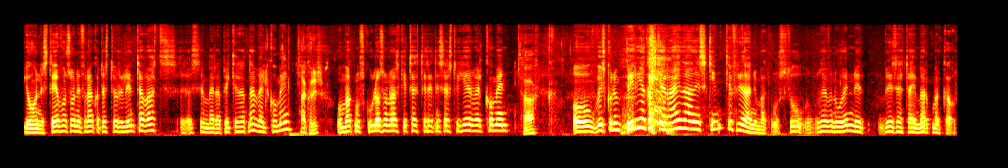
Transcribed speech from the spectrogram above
Jóhannes Stefánsson er frangatastjóri Lindavats sem er að byggja þarna, velkomin. Takk fyrir. Og Magnús Skúlason arkitektir einnig sestu hér, velkomin. Takk. Og við skulum byrja kannski að ræða aðeins skyndifriðanir Magnús. Þú hefur nú unnið við þetta í mörg mörg ár.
